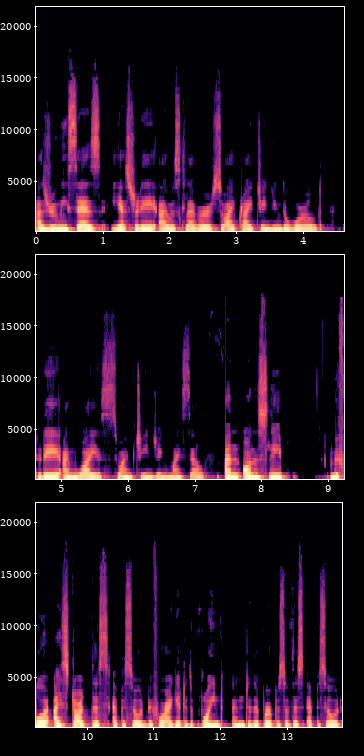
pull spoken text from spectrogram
As Rumi says, yesterday I was clever, so I tried changing the world. Today I'm wise, so I'm changing myself. And honestly, before I start this episode, before I get to the point and to the purpose of this episode,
